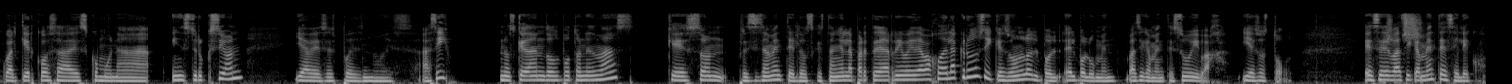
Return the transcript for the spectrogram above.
cualquier cosa es como una instrucción y a veces pues no es así. Nos quedan dos botones más que son precisamente los que están en la parte de arriba y de abajo de la cruz y que son el, el volumen, básicamente, sube y baja. Y eso es todo. Ese básicamente es el eco.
